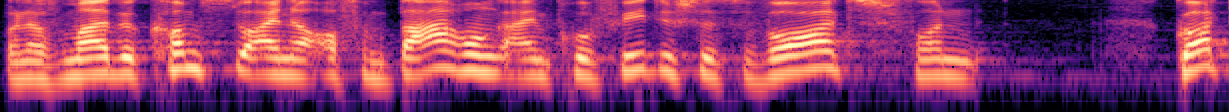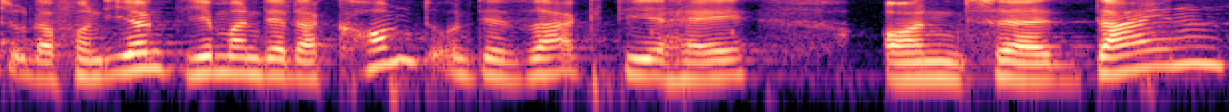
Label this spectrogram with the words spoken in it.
und auf einmal bekommst du eine Offenbarung, ein prophetisches Wort von Gott oder von irgendjemandem, der da kommt und der sagt dir, hey, und äh, dein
